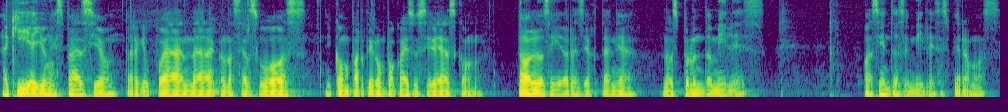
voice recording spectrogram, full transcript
aquí hay un espacio para que puedan dar a conocer su voz y compartir un poco de sus ideas con todos los seguidores de Octania, los pronto miles o cientos de miles, esperamos.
